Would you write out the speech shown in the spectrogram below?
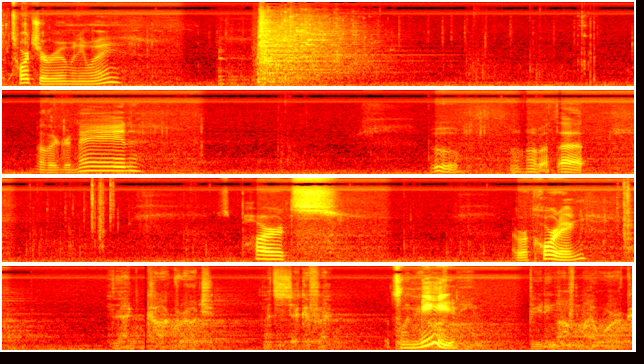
A torture room, anyway. Another grenade. Ooh, I don't know about that. Parts. A recording. That cockroach. That sycophant. It's me. Beating off my work.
